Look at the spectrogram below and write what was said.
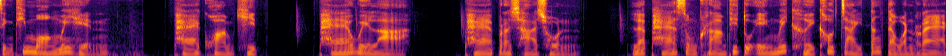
สิ่งที่มองไม่เห็น แพ้ความคิด แพ้เวลา แพ้ประชาชน และแพ้สงครามที่ตัวเองไม่เคยเข้าใจตั้งแต่วันแรก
